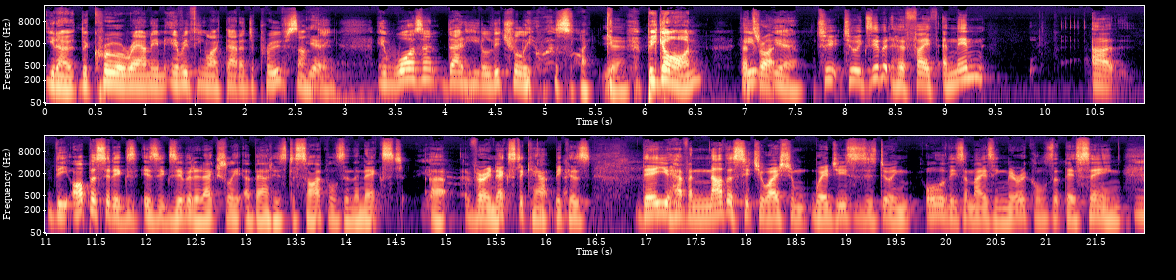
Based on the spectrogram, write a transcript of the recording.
you know, the crew around him, everything like that, and to prove something. It wasn't that he literally was like, Yeah. be gone. That's He- right. Yeah. To to exhibit her faith, and then uh, the opposite ex- is exhibited actually about his disciples in the next, uh, very next account, because there you have another situation where Jesus is doing all of these amazing miracles that they're seeing, Mm.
